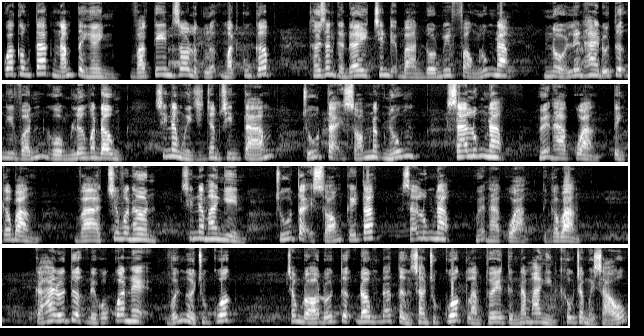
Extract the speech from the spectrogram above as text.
Qua công tác nắm tình hình và tin do lực lượng mật cung cấp, thời gian gần đây trên địa bàn đồn biên phòng Lũng Nặng nổi lên hai đối tượng nghi vấn gồm Lương Văn Đông, sinh năm 1998, trú tại xóm Nậm Nhũng, xã Lũng Nặng, huyện Hà Quảng, tỉnh Cao Bằng và Trương Văn Hơn, sinh năm 2000, trú tại xóm Cấy Tắc, xã Lũng Nặng, huyện Hà Quảng, tỉnh Cao Bằng. Cả hai đối tượng đều có quan hệ với người Trung Quốc. Trong đó đối tượng Đông đã từng sang Trung Quốc làm thuê từ năm 2016,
